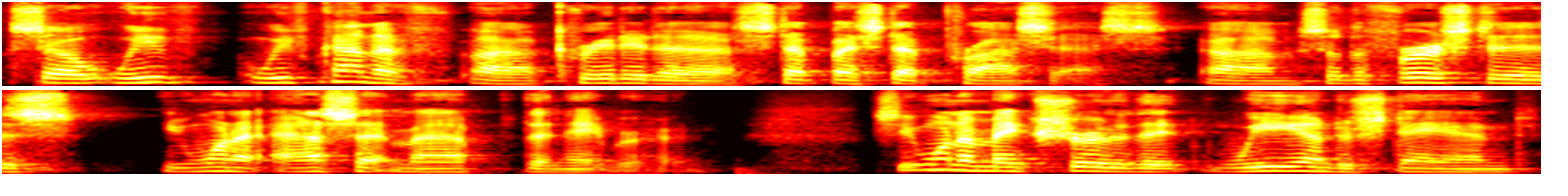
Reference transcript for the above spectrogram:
So we've we've kind of uh, created a step by step process. Um, so the first is you want to asset map the neighborhood. So you want to make sure that we understand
